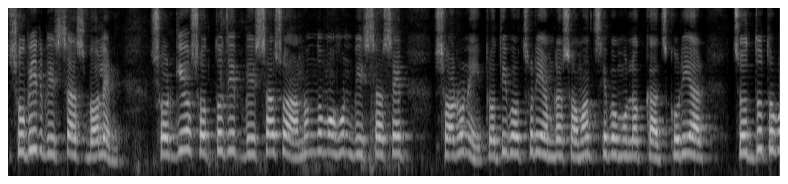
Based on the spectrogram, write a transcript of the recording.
সুবীর বিশ্বাস বলেন, স্বর্গীয় সত্যজিৎ বিশ্বাস ও আনন্দমোহন বিশ্বাসের স্মরণে প্রতি বছরই আমরা সমাজসেবামূলক কাজ করি আর চোদ্দতম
